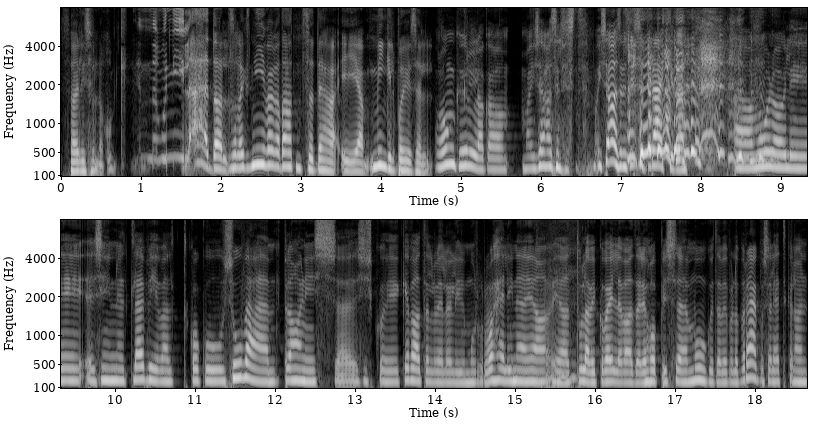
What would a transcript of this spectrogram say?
see oli sul nagu, nagu nii lähedal, sa oleks nii väga tahtnud seda teha ja mingil põhjusel. on küll, aga ma ei saa sellest, ma ei saa sellest lihtsalt rääkida uh,. mul oli siin nüüd läbivalt kogu suve plaanis, äh, siis kui kevadel veel oli muru roheline ja, ja tuleviku väljavaade oli hoopis äh, muu, kui ta võib-olla praegusel hetkel on,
